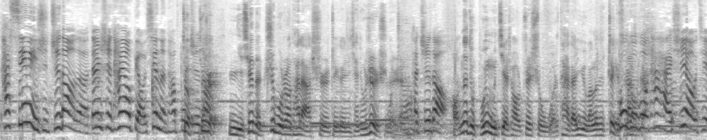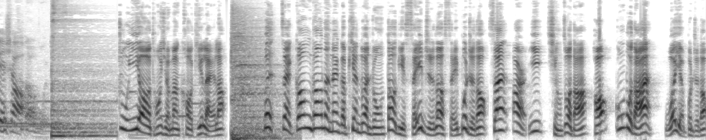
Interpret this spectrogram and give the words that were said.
他心里是知道的，但是他要表现的他不知道。就是你现在知不知道他俩是这个以前就认识的人？他知道。好，那就不用介绍，这是我的太太玉文了。这个不不不，他还是要介绍。注意哦，同学们，考题来了。问，在刚刚的那个片段中，到底谁知道，谁不知道？三二一，请作答。好，公布答案，我也不知道。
